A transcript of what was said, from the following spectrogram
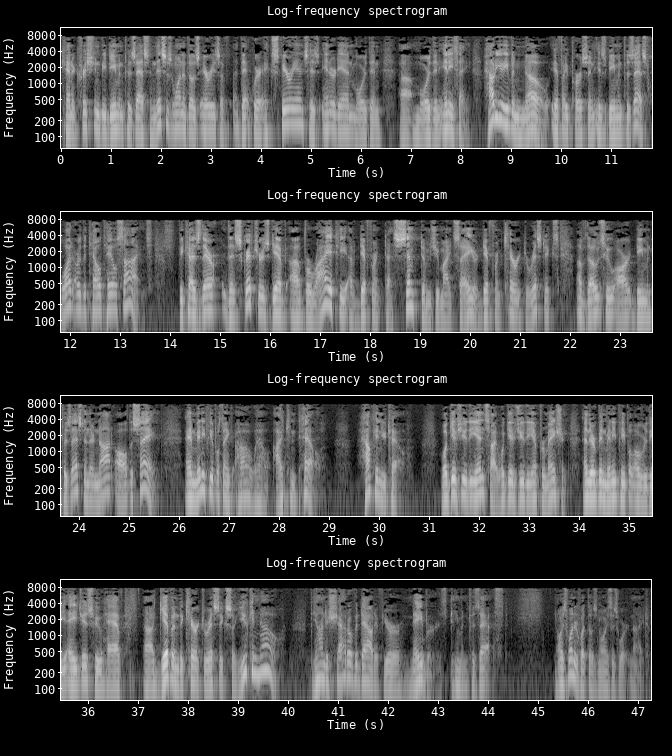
Can a Christian be demon possessed? And this is one of those areas of that where experience has entered in more than uh, more than anything. How do you even know if a person is demon possessed? What are the telltale signs? Because there, the scriptures give a variety of different uh, symptoms, you might say, or different characteristics of those who are demon possessed, and they're not all the same. And many people think, oh, well, I can tell. How can you tell? What gives you the insight? What gives you the information? And there have been many people over the ages who have uh, given the characteristics so you can know beyond a shadow of a doubt if your neighbor is demon possessed. I always wondered what those noises were at night.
